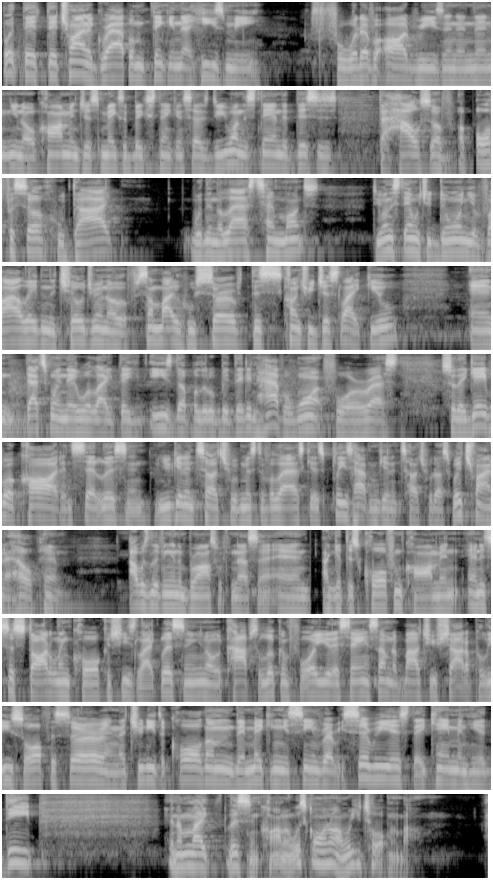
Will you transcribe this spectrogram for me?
But they're, they're trying to grab him, thinking that he's me for whatever odd reason. And then, you know, Carmen just makes a big stink and says, Do you understand that this is the house of an officer who died within the last 10 months? Do you understand what you're doing? You're violating the children of somebody who served this country just like you. And that's when they were like, they eased up a little bit. They didn't have a warrant for arrest. So they gave her a card and said, listen, when you get in touch with Mr. Velazquez, please have him get in touch with us. We're trying to help him. I was living in the Bronx with Vanessa, and I get this call from Carmen, and it's a startling call because she's like, "Listen, you know, the cops are looking for you. They're saying something about you shot a police officer, and that you need to call them. They're making it seem very serious. They came in here deep." And I'm like, "Listen, Carmen, what's going on? What are you talking about?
